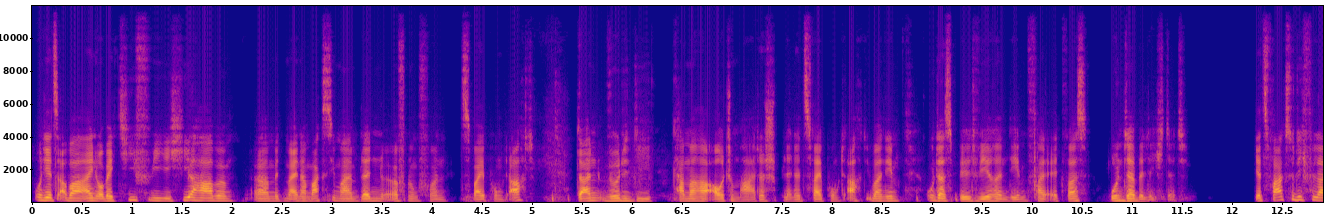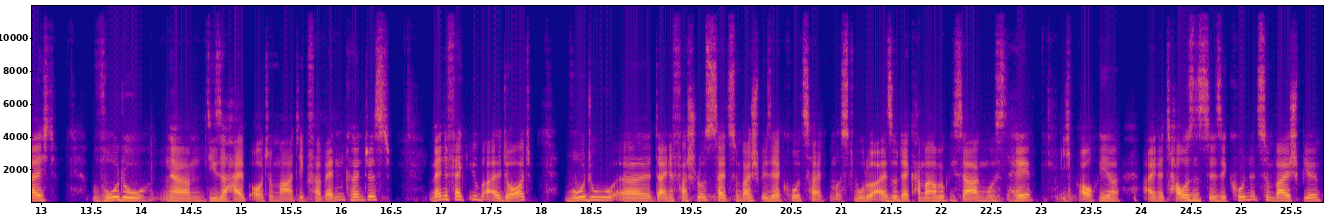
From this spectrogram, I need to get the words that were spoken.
Und jetzt aber ein Objektiv, wie ich hier habe, äh, mit meiner maximalen Blendenöffnung von 2.8, dann würde die Kamera automatisch Blende 2.8 übernehmen und das Bild wäre in dem Fall etwas unterbelichtet. Jetzt fragst du dich vielleicht, wo du ähm, diese Halbautomatik verwenden könntest. Im Endeffekt überall dort, wo du äh, deine Verschlusszeit zum Beispiel sehr kurz halten musst, wo du also der Kamera wirklich sagen musst, hey, ich brauche hier eine tausendstel Sekunde zum Beispiel,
